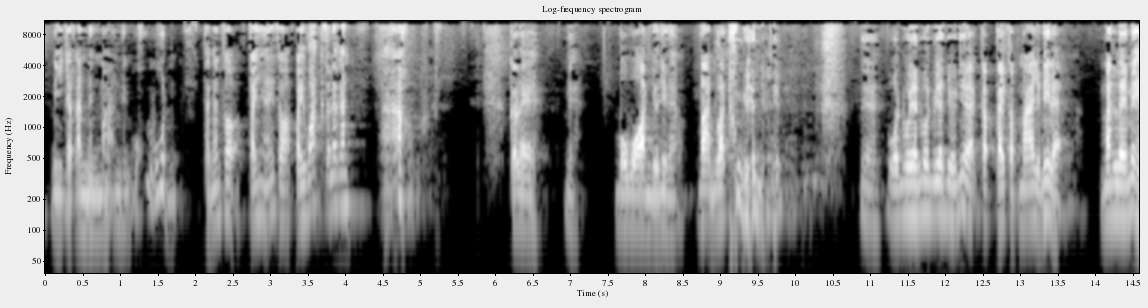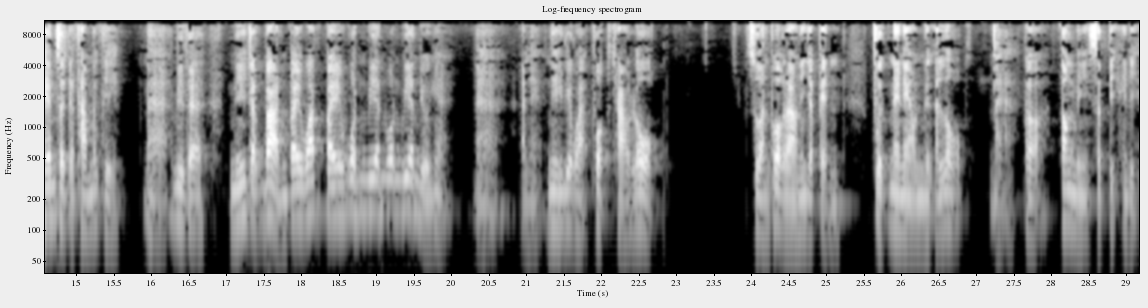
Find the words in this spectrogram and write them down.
หนีจากอันหนึ่งมาอันหนึ่งวุ่นถ้างั้นก็ไปไหนต่อไปวัดก็แล้วกันอ้าวก็เลย เนี่ยบวรอยู่นี่แหละบ้านวัดต้องเรียนอยู่นี่เนี่ยวนเวียนวนเวียนอยู่นี่แหละกลับไปกลับมาอยู่นี่แหละ มันเลยไม่เห็นสัจธรรมทักทีนะมีแต่ หนีจากบ้านไปวัดไปวนเวียนวนเวียนอยู่เงี้ยนะอันนี้นี่เรียกว่าพวกชาวโลก ส่วนพวกเรานี่จะเป็นฝึกในแนวเหนือโลกนะก็ต้องมีสติให้ดี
